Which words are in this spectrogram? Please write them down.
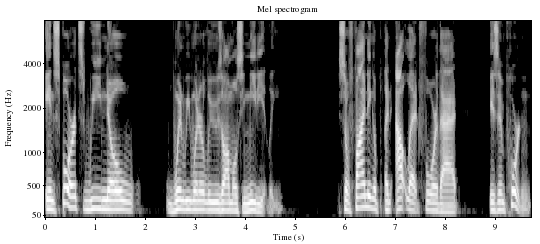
in sports, we know when we win or lose almost immediately. So finding a, an outlet for that is important.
